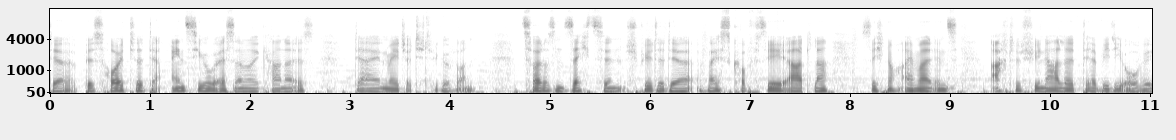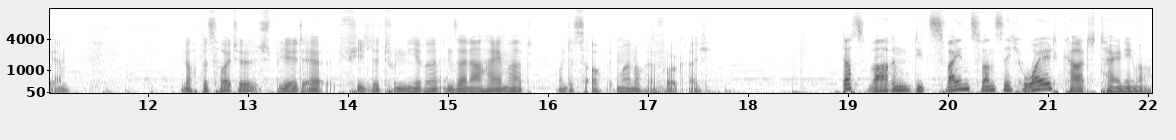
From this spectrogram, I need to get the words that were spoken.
der bis heute der einzige US-Amerikaner ist, der einen Major-Titel gewann. 2016 spielte der Weißkopfseeadler sich noch einmal ins Achtelfinale der BDO-WM. Noch bis heute spielt er viele Turniere in seiner Heimat und ist auch immer noch erfolgreich. Das waren die 22 Wildcard-Teilnehmer.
